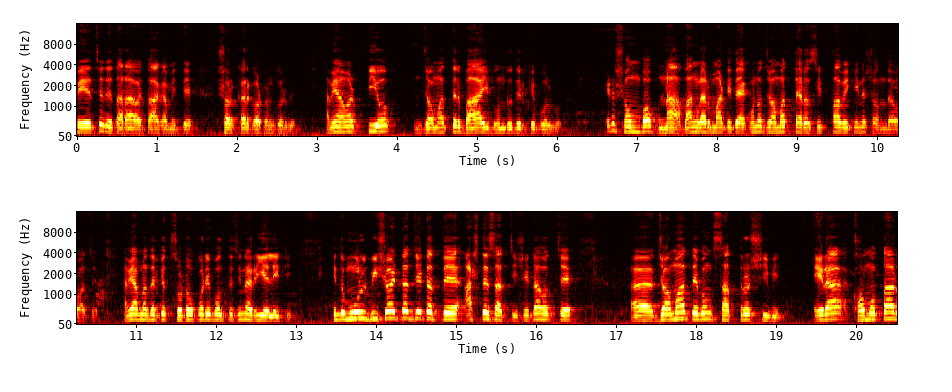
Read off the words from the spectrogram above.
পেয়েছে যে তারা হয়তো আগামীতে সরকার গঠন করবে। আমি আমার প্রিয় জমাতের ভাই বন্ধুদেরকে বলব, এটা সম্ভব না। বাংলার মাটিতে এখনও জমাত তেরো সিট পাবে কিনা সন্দেহ আছে। আমি আপনাদেরকে ছোট করে বলতেছি না রিয়েলিটি কিন্তু মূল বিষয়টা যেটাতে আসতে চাচ্ছি সেটা হচ্ছে জমাত এবং ছাত্র শিবির। এরা ক্ষমতার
